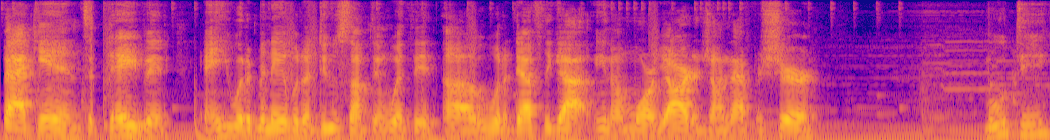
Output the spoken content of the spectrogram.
back in to David and he would have been able to do something with it. Uh, we would have definitely got, you know, more yardage on that for sure. Muti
